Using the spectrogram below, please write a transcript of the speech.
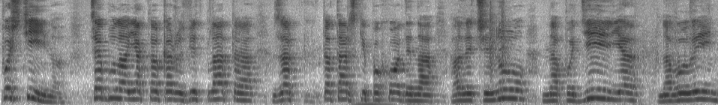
постійно. Це була, як то кажуть, відплата за татарські походи на Галичину, на Поділля, на Волинь.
